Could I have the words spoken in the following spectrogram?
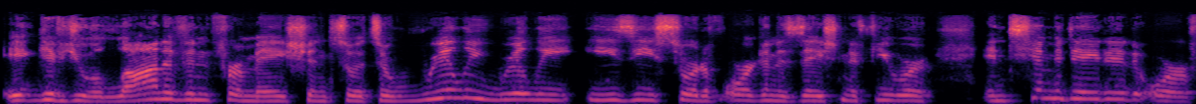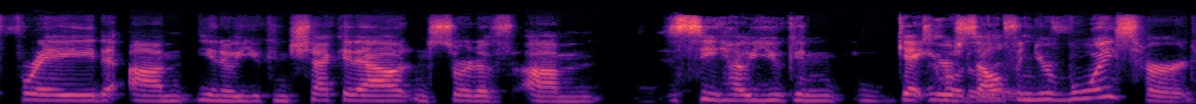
It gives you a lot of information so it's a really really easy sort of organization if you were intimidated or afraid um, you know you can check it out and sort of um, see how you can get totally. yourself and your voice heard.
